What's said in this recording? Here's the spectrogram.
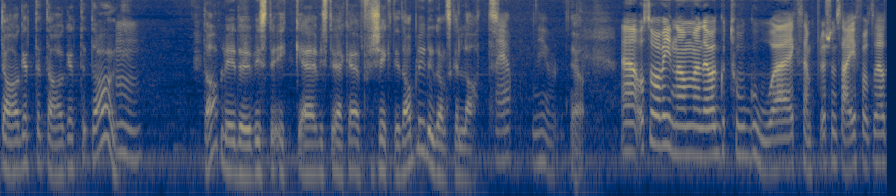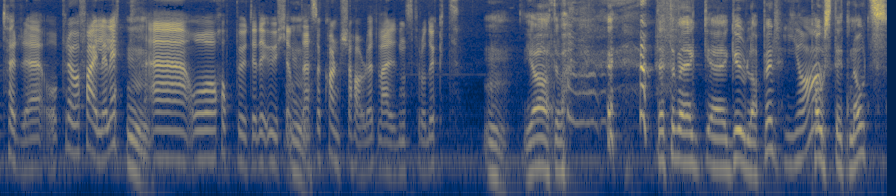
dag etter dag etter dag, mm Da blir du, hvis du ikke, hvis du ikke er forsiktig, da blir du ganske lat. Ja, det gjør du. Ja. Eh, og så var vi innom Det var to gode eksempler synes jeg, i forhold til å tørre å prøve å feile litt. Eh, og hoppe ut i det ukjente. Så kanskje har du et verdensprodukt. Mm. Ja, det var Dette med uh, gullapper, Ja. Post-it notes,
